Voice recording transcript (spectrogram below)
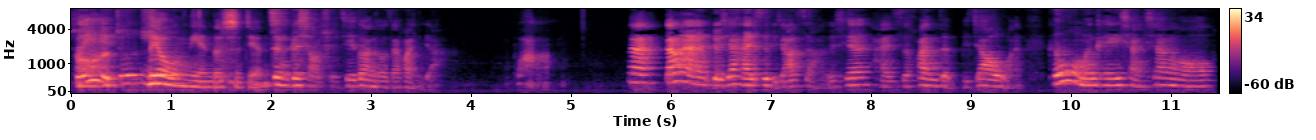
所以也就是六年的时间，整个小学阶段都在换牙。哇，那当然有些孩子比较早，有些孩子换的比较晚。可我们可以想象哦，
